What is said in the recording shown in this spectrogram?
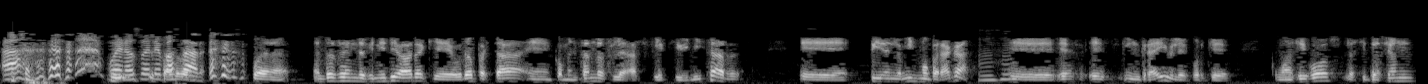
Ah, bueno, suele pasar. Bueno, entonces en definitiva ahora que Europa está eh, comenzando a flexibilizar, eh, piden lo mismo para acá. eh, es, es increíble porque, como decís vos, la situación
